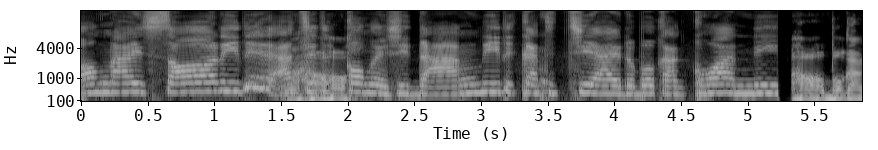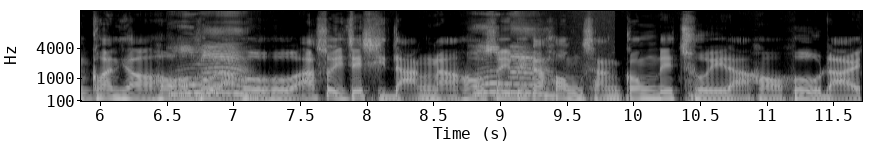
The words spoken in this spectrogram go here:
王来酥，你咧啊，即个讲诶是人，你咧家己食诶都无共款你。哦，无共款吼，好啦，好好。啊，所以这是人啦，吼，所以要甲放上讲咧吹啦，吼，好来，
